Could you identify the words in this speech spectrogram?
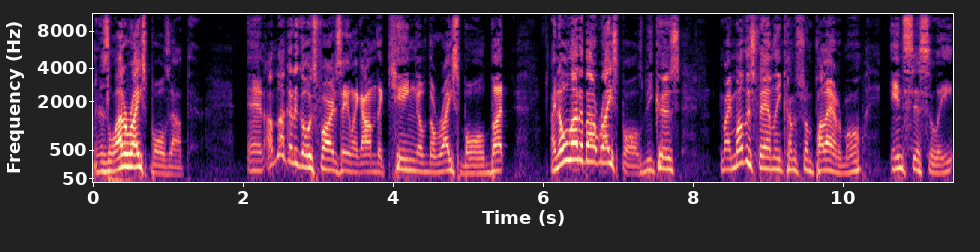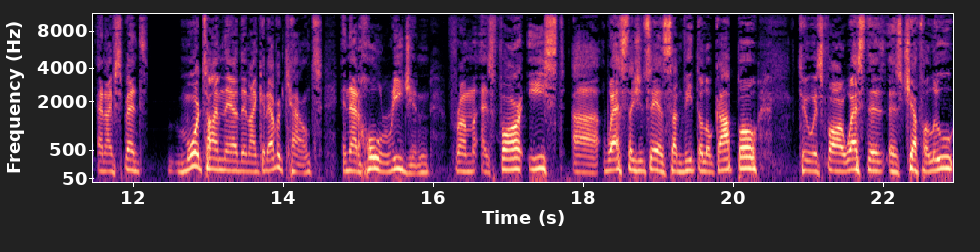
there's a lot of rice balls out there. And i'm not gonna go as far as saying like i'm the king of the rice ball but i know a lot about rice balls because my mother's family comes from palermo in Sicily, and I've spent more time there than I could ever count in that whole region from as far east, uh, west, I should say, as San Vito Lo Capo to as far west as, as Cefalù.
